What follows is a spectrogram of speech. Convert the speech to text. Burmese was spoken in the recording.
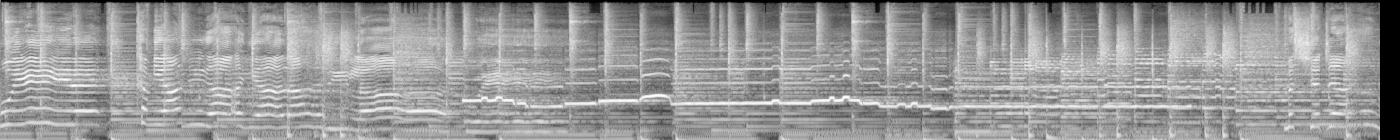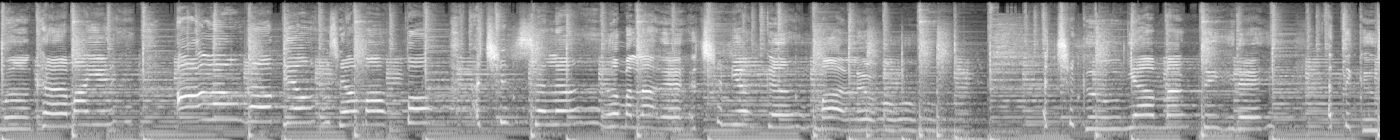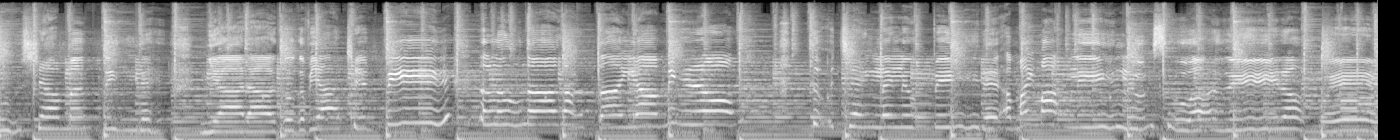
မွေးတဲ့ခမည်းကြီးကအညာလားဒီလားကိုယ်မရှိတဲ့ဝန်ခံမရင်အားလုံးကပြောင်းချမပေါ်အချစ်စလမ်းမလာတဲ့အချစ်မြတ်ကမလို့အချစ်ကူညာမန်တည်တယ်အတိတ်ကူရှာမန်တည် တယ်မြာတာကိုကြပြချစ်ပြီးနှလုံးသားကတာယာမိရောသူ့အချိန်လိုက်လို့ပြီးတဲ့အမိုက်မလေးလူဆိုပါစေတော့ကွယ်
